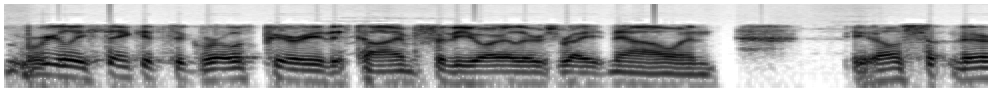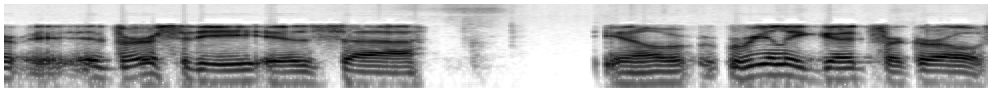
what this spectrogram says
really think it's a growth period of time for the Oilers right now, and you know, so their adversity is, uh, you know, really good for growth,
